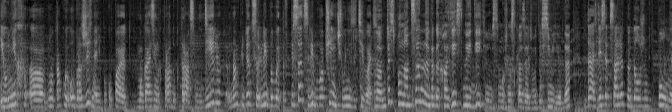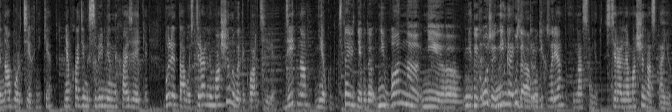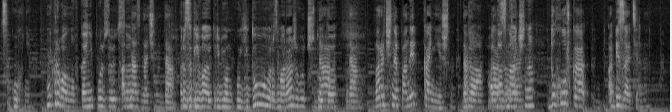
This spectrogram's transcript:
и у них э, ну, такой образ жизни, они покупают в магазинах продукты раз в неделю. Нам придется либо в это вписаться, либо вообще ничего не затевать. Да, ну, то есть полноценная такая хозяйственная деятельность, можно сказать, в этой семье, да? Да, здесь абсолютно должен быть полный набор техники, необходимой современной хозяйки. Более того, стиральную машину в этой квартире деть нам некуда. Ставить некуда. Ни ванна, ни, э, Ни, прихожая, ни никаких никуда. других Вот. вариантов у нас нет. Стиральная машина остается. Кухня. Микроволновкой они пользуются. Однозначно, да. Разогревают ребенку еду, размораживают Да, что-то. да. Варочная панель, конечно. Да, Да, однозначно. Духовка обязательно.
